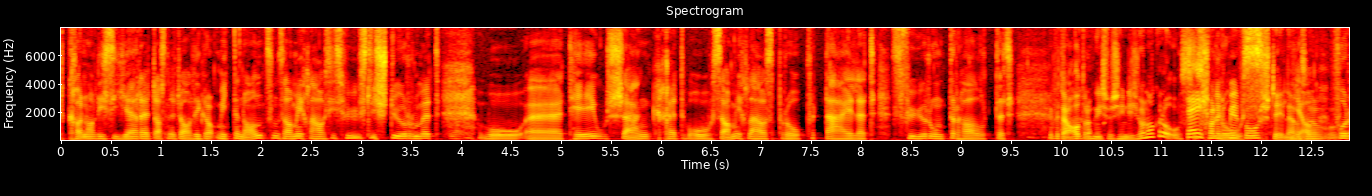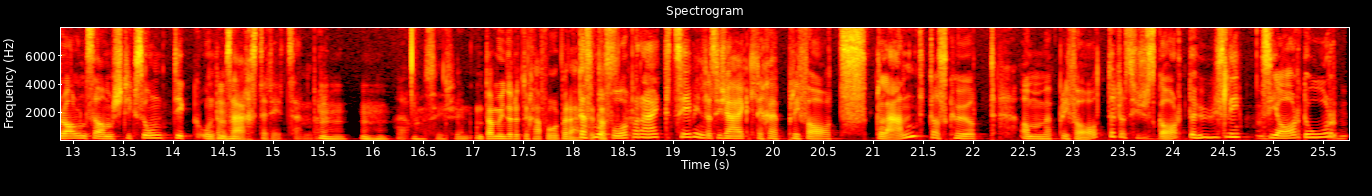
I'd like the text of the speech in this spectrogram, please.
kanalisieren, dass nicht alle gerade miteinander zum Samichlaus ins Häuschen stürmen, wo äh, Tee ausschenken, wo Samichlausbrot verteilen, das Feuer unterhalten. Aber der Andrang ist wahrscheinlich schon noch gross, Der das kann ich mir gross. vorstellen. Ja, Also, vor allem Samstag, Sonntag und am 6. Dezember. mhm, mhm. Ja. Ah, Sehr schön. Und da müsst ihr natürlich auch vorbereiten. Das muss vorbereitet sein, weil das ist eigentlich ein privates Gelände. Das gehört am Privaten. Das ist ein Gartenhäuschen, das Jahr durch.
